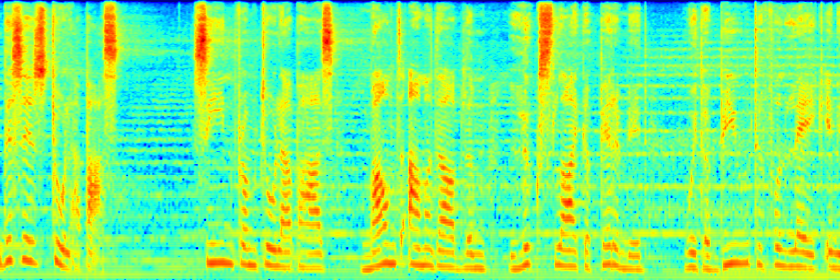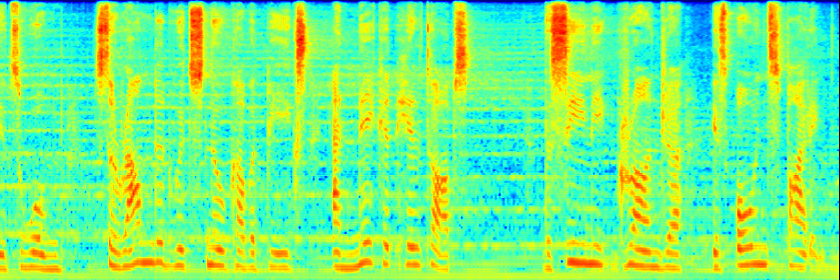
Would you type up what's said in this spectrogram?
This is Chola Pass. Seen from Chola Pass, Mount Amadablam looks like a pyramid with a beautiful lake in its womb, surrounded with snow-covered peaks and naked hilltops. The scenic grandeur is awe-inspiring.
